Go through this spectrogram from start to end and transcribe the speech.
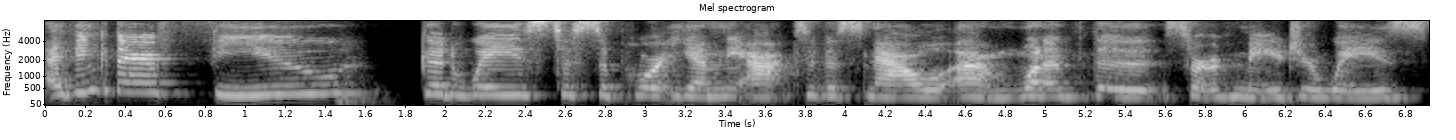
I think there are a few good ways to support Yemeni activists now, um, one of the sort of major ways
